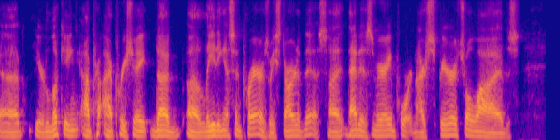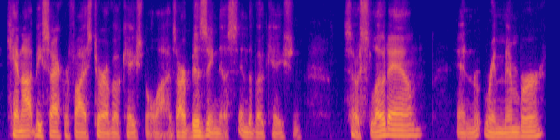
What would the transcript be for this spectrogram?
uh, you're looking. I, I appreciate Doug uh, leading us in prayer as we started this. Uh, that is very important. Our spiritual lives cannot be sacrificed to our vocational lives. Our busyness in the vocation. So slow down and remember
